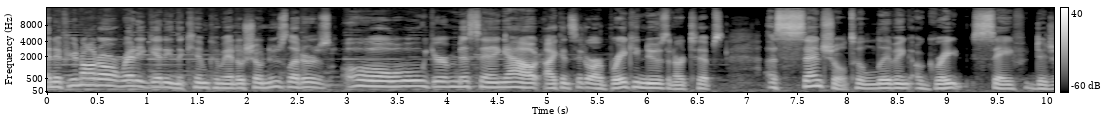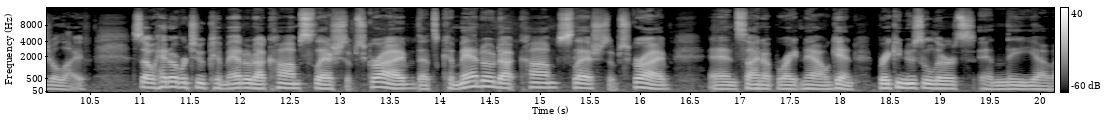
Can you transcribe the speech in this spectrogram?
And if you're not already getting the Kim Komando Show newsletters, oh, you're missing out. I consider our breaking news and our tips essential to living a great, safe digital life. So head over to komando.com slash subscribe. That's komando.com slash subscribe and sign up right now. Again, breaking news alerts and the uh,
